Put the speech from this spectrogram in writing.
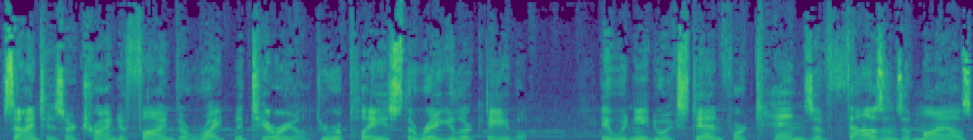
Scientists are trying to find the right material to replace the regular cable. It would need to extend for tens of thousands of miles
